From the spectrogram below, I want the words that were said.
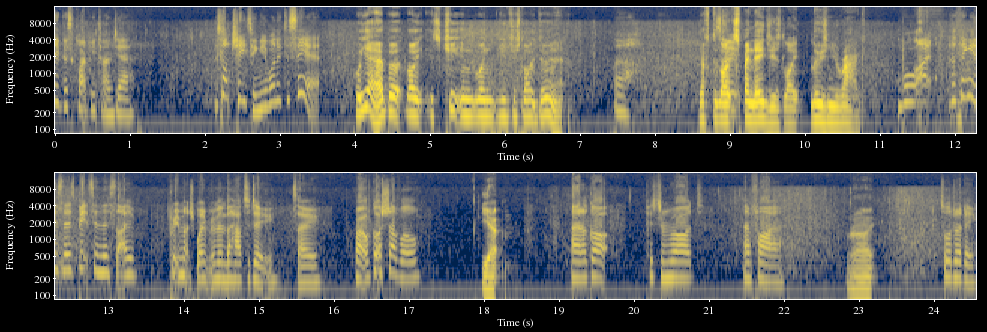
I've played this quite a few times, yeah. It's not cheating, you wanted to see it. Well, yeah, but like it's cheating when you just like doing it. Ugh. You have to So- like spend ages like losing your rag. Well, I the thing is, there's bits in this that I pretty much won't remember how to do. So, right, I've got a shovel Yep. and I've got piston rod and fire. Right. So what do I do?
